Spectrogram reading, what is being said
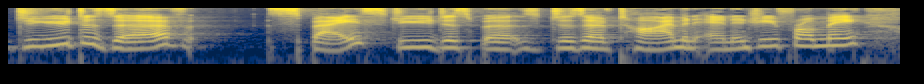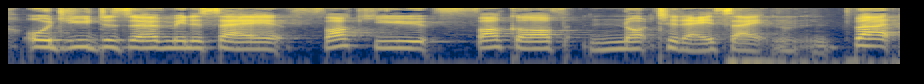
Do you deserve space? Do you deserve time and energy from me? Or do you deserve me to say, fuck you, fuck off, not today, Satan? But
